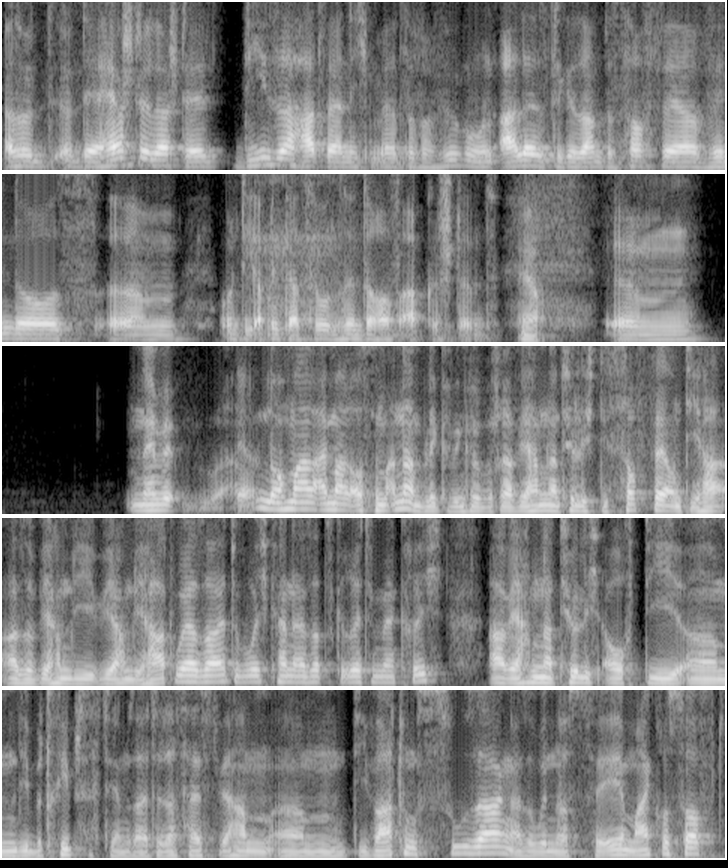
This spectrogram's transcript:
Also der Hersteller stellt diese Hardware nicht mehr zur Verfügung und alles, die gesamte Software, Windows ähm, und die Applikationen sind darauf abgestimmt. Ja. Ähm, Nee, wir, ja. Nochmal einmal aus einem anderen Blickwinkel betrachtet. Wir haben natürlich die Software und die, also wir haben die, wir haben die Hardware-Seite, wo ich keine Ersatzgeräte mehr kriege. Aber wir haben natürlich auch die, ähm, die Betriebssystemseite. Das heißt, wir haben ähm, die Wartungszusagen, also Windows CE, Microsoft.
